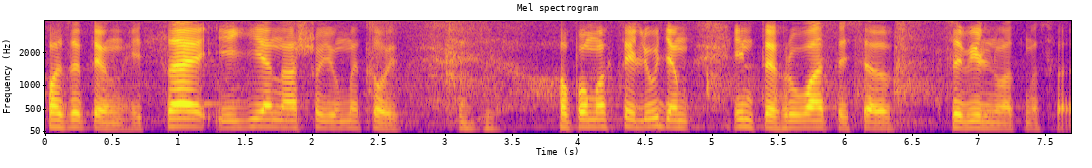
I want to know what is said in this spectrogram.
позитивний. Це і є нашою метою. допомогти людям інтегруватися в цивільну атмосферу.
